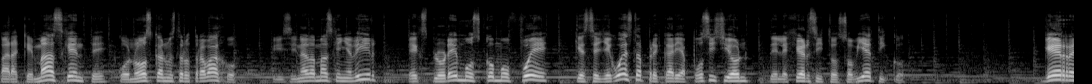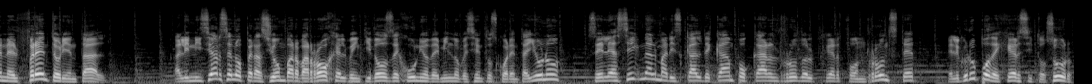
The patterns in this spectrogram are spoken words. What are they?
para que más gente conozca nuestro trabajo. Y sin nada más que añadir, exploremos cómo fue que se llegó a esta precaria posición del ejército soviético. Guerra en el Frente Oriental. Al iniciarse la Operación Barbarroja el 22 de junio de 1941, se le asigna al mariscal de campo Karl Rudolf Gerd von Rundstedt el Grupo de Ejército Sur,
